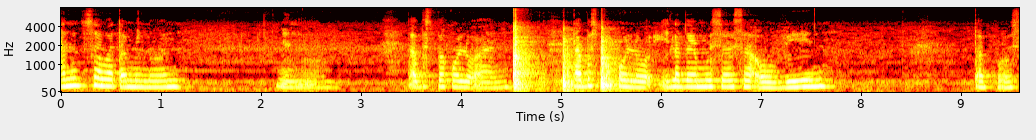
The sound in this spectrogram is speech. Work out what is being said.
Ano to sa watermelon? Yan o. Tapos pakuluan. Tapos pakulo, ilagay mo siya sa oven. Tapos,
